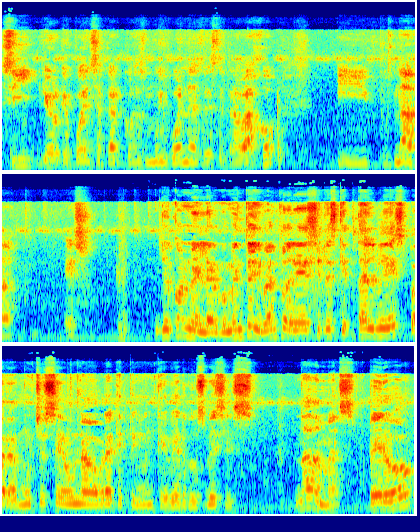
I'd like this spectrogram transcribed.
sí yo creo que pueden sacar cosas muy buenas de este trabajo y pues nada, eso. Yo con el argumento de Iván podría decirles que tal vez para muchos sea una obra que tengan que ver dos veces. Nada más. Pero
